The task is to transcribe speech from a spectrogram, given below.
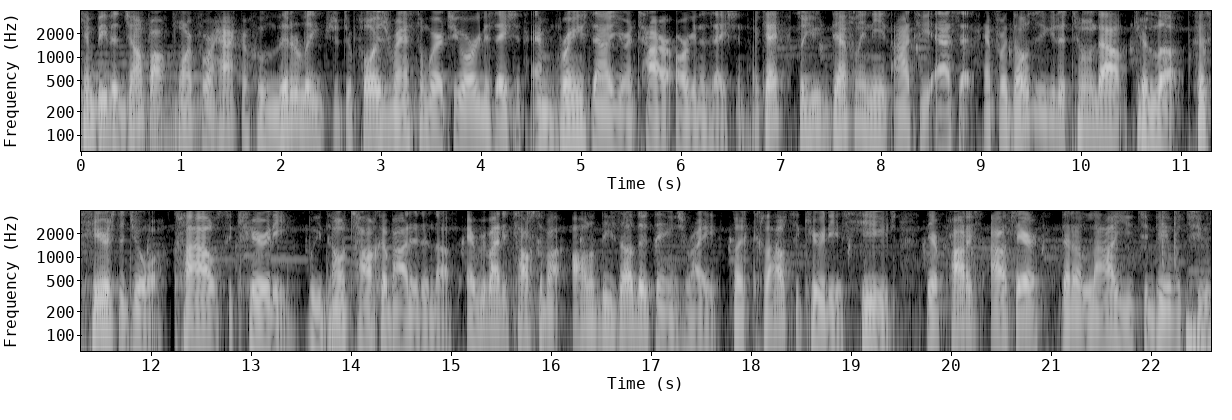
can be the jump off point for a hacker who literally deploys ransomware to your organization and brings down your entire organization. Okay, so you definitely need IT assets asset. And for those of you that tuned out, good luck because here's the jewel cloud security. We don't talk about it enough. Everybody talks about all of these other things, right? But cloud security is huge. There are products out there that allow you to be able to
